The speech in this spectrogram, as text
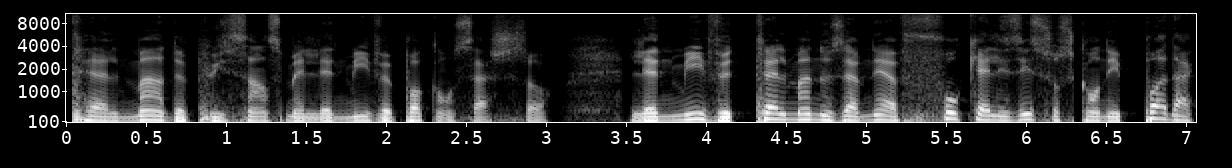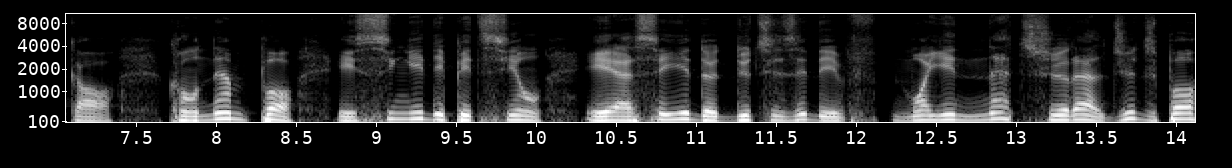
tellement de puissance, mais l'ennemi ne veut pas qu'on sache ça. L'ennemi veut tellement nous amener à focaliser sur ce qu'on n'est pas d'accord, qu'on n'aime pas, et signer des pétitions et essayer d'utiliser des moyens naturels. Dieu ne dit pas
